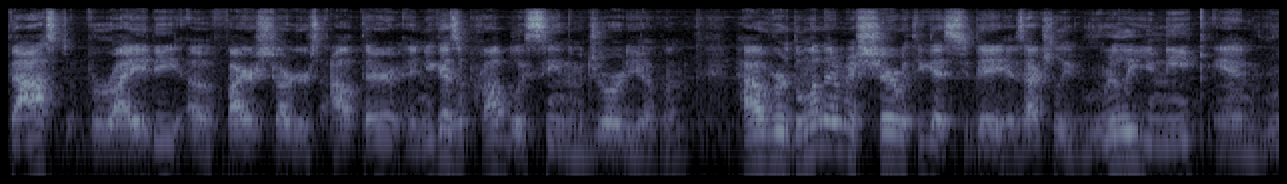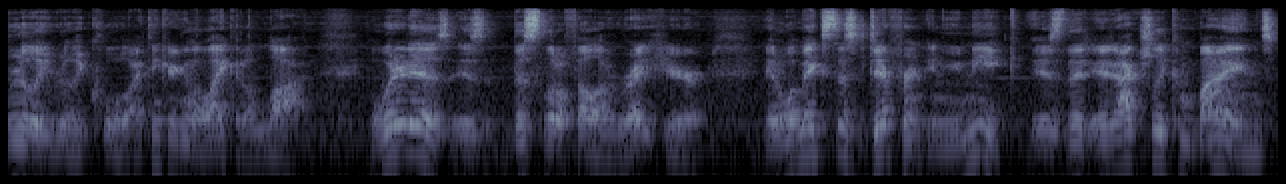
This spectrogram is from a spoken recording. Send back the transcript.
vast variety of fire starters out there and you guys have probably seen the majority of them. However, the one that I'm going to share with you guys today is actually really unique and really really cool. I think you're going to like it a lot. And what it is, is this little fella right here. And what makes this different and unique is that it actually combines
